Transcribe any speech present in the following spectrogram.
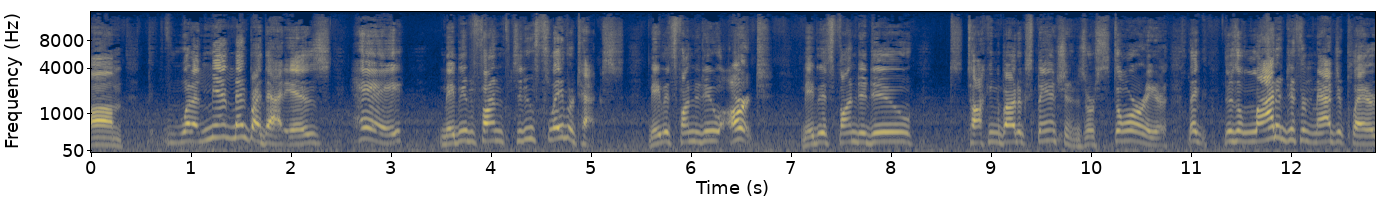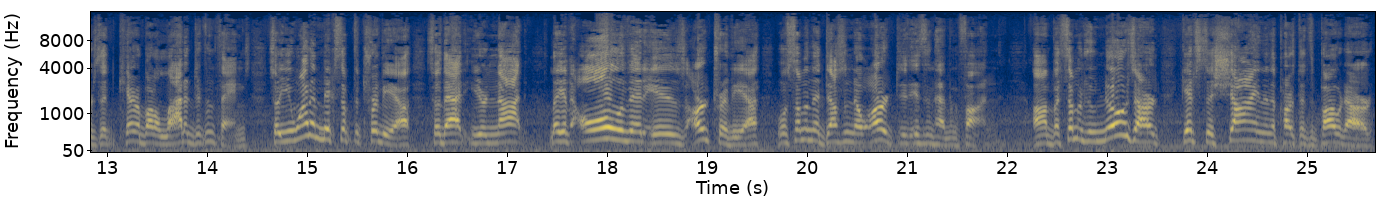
Um, what I meant, by that is, hey, maybe it's fun to do flavor text. Maybe it's fun to do art. Maybe it's fun to do talking about expansions or story or like there's a lot of different magic players that care about a lot of different things so you want to mix up the trivia so that you're not like if all of it is art trivia well someone that doesn't know art isn't having fun um, but someone who knows art gets to shine in the part that's about art.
